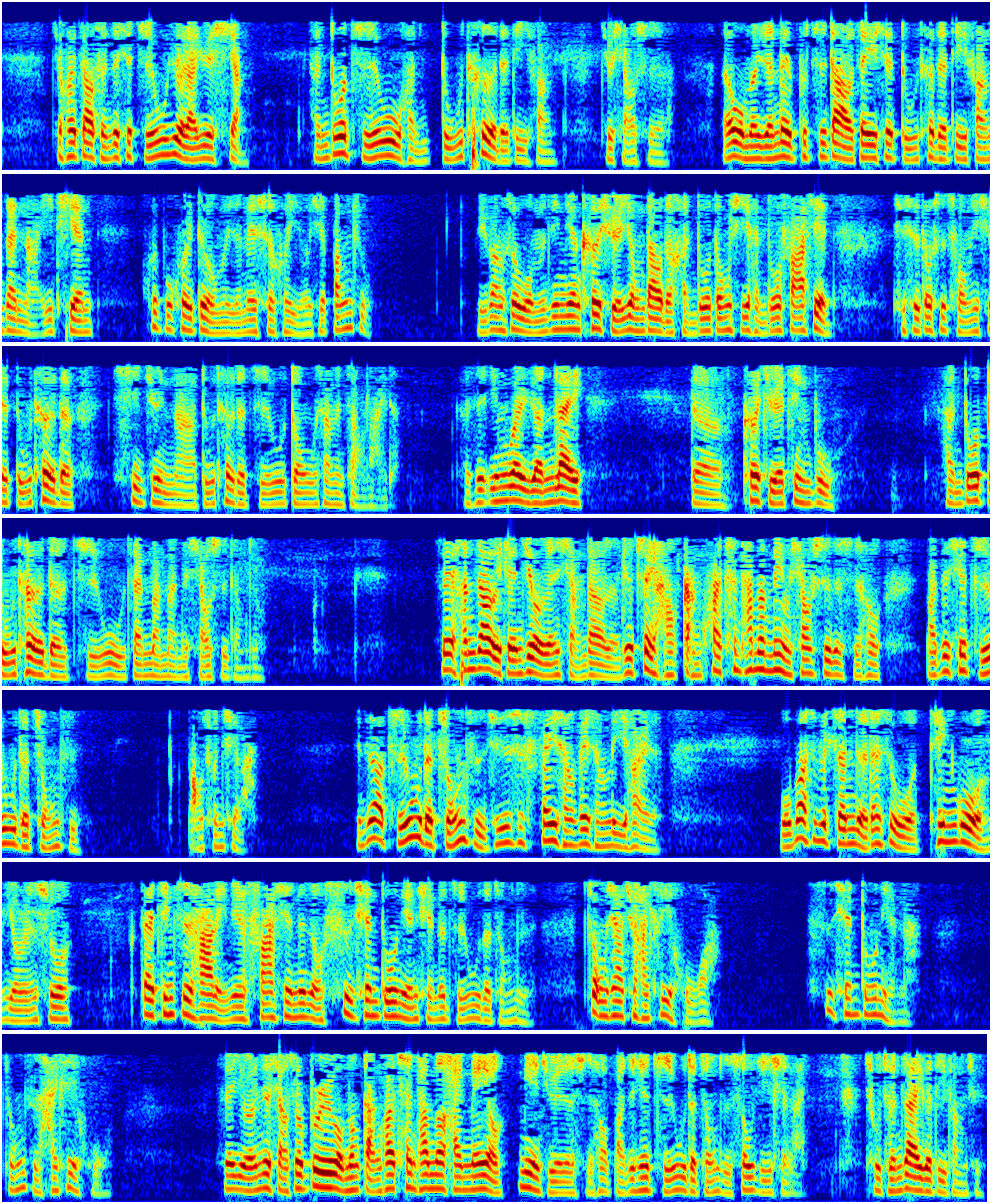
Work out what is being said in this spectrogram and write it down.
就会造成这些植物越来越像，很多植物很独特的地方就消失了，而我们人类不知道这一些独特的地方在哪一天会不会对我们人类社会有一些帮助。比方说，我们今天科学用到的很多东西，很多发现，其实都是从一些独特的。细菌啊，独特的植物、动物上面找来的，可是因为人类的科学进步，很多独特的植物在慢慢的消失当中，所以很早以前就有人想到了，就最好赶快趁它们没有消失的时候，把这些植物的种子保存起来。你知道植物的种子其实是非常非常厉害的，我不知道是不是真的，但是我听过有人说。在金字塔里面发现那种四千多年前的植物的种子，种下去还可以活啊！四千多年呐，种子还可以活，所以有人就想说，不如我们赶快趁它们还没有灭绝的时候，把这些植物的种子收集起来，储存在一个地方去。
